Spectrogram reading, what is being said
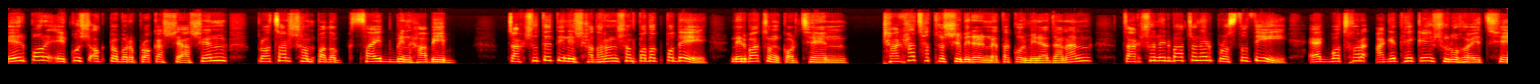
এরপর একুশ অক্টোবর প্রকাশ্যে আসেন প্রচার সম্পাদক সাইদ বিন হাবিব। চাকসুতে তিনি সাধারণ সম্পাদক পদে নির্বাচন করছেন। শাখা ছাত্র শিবিরের নেতাকর্মীরা জানান, চাকসু নির্বাচনের প্রস্তুতি এক বছর আগে থেকেই শুরু হয়েছে।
